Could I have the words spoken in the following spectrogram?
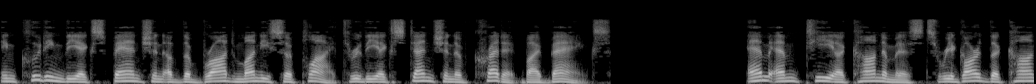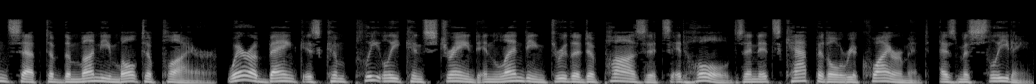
including the expansion of the broad money supply through the extension of credit by banks. MMT economists regard the concept of the money multiplier, where a bank is completely constrained in lending through the deposits it holds and its capital requirement, as misleading.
